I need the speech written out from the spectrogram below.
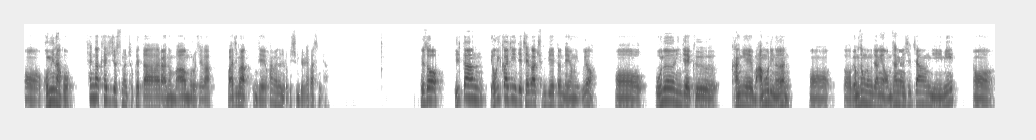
어 고민하고 생각해 주셨으면 좋겠다라는 마음으로 제가 마지막 이제 화면을 이렇게 준비를 해봤습니다. 그래서 일단 여기까지 이제 제가 준비했던 내용이고요. 어, 오늘 이제 그 강의의 마무리는 어, 어, 명성농장의 엄상현 실장님이 어,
